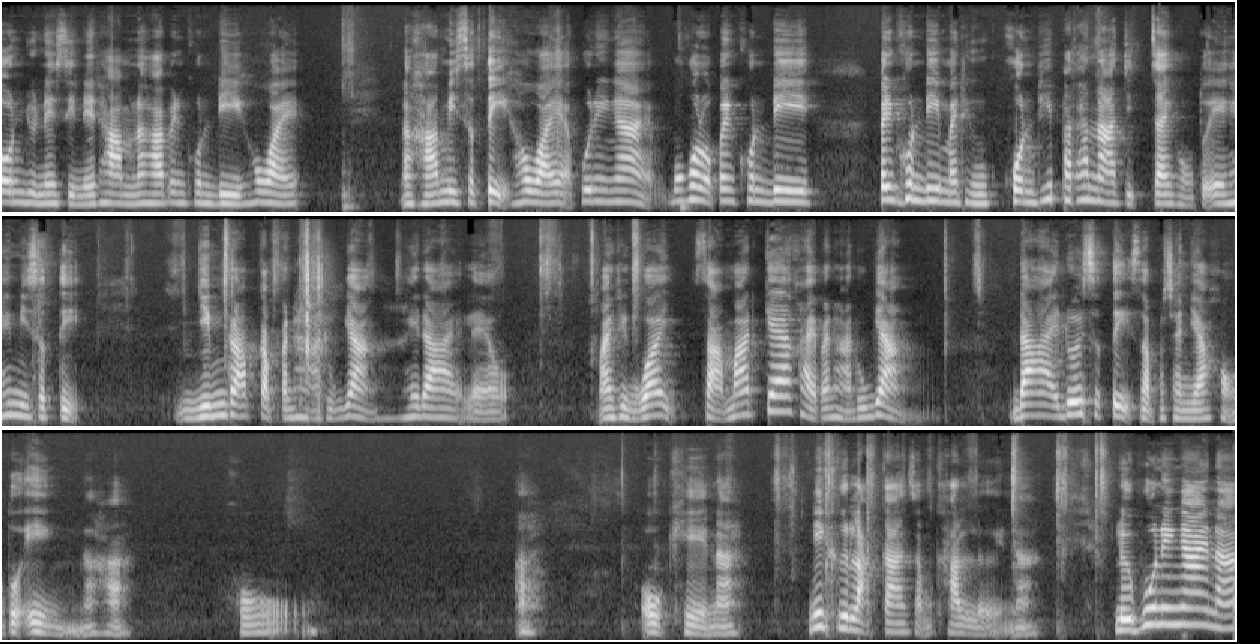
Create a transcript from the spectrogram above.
ตนอยู่ในศีลในธรรมนะคะ เป็นคนดีเข้าไว้นะคะ มีสติเข้าไว้อะพูดง่ายๆบางคนบอกเป็นคนดี เป็นคนดีหมายถึงคนที่พัฒนาจิตใจของตัวเองให้มีสติ ยิ้มรับกับปัญหาทุกอย่างให้ได้แล้ว หมายถึงว่าสามารถแก้ไขปัญหาทุกอย่างได้ด้วยสติสัมปชัญญะของตัวเองนะคะโหอะ โอเคนะ นี่คือหลักการสำคัญเลยนะ หรือพูดง่ายๆนะ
